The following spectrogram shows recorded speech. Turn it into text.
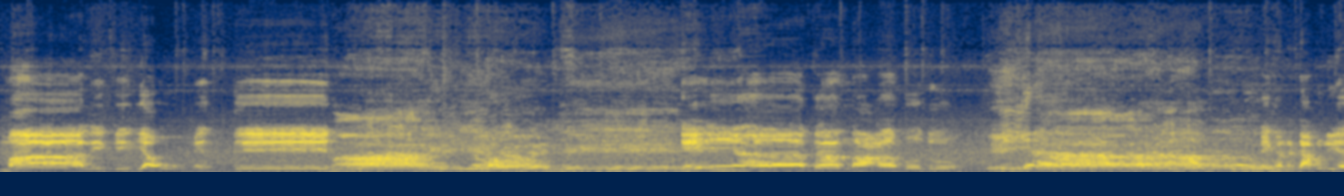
মালিকি ইয়াউমিদ্দিন। মালিকি ইয়াউমিদ্দিন। ইয়াকা না'বুদু। ইয়াকা এখানে ডাবল ইয়া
